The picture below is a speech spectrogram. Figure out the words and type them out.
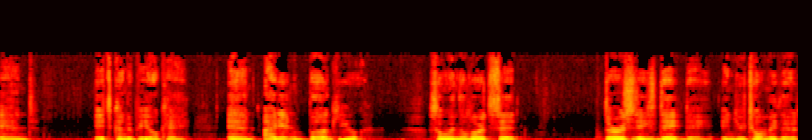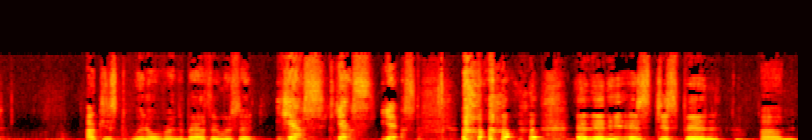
and it's going to be okay. And I didn't bug you. So when the Lord said, Thursday's date day, and you told me that, I just went over in the bathroom and said, yes, yes, yes. and then he, it's just been um,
